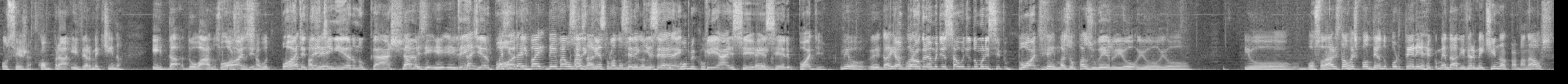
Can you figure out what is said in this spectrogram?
ou seja, comprar ivermectina e da, doar nos pode, postos de saúde? Pode, pode fazer? tem dinheiro no caixa. Não, mas e, e, tem daí, dinheiro, pode. Mas daí vai, daí vai um se lazarento quis, lá no, se ele no Ministério Público. criar esse, esse, ele pode. Viu? E daí é agora, um programa o, de saúde do município, pode. Sim, mas o Pazuello e o, e o, e o, e o Bolsonaro estão respondendo por terem recomendado ivermectina para Manaus.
